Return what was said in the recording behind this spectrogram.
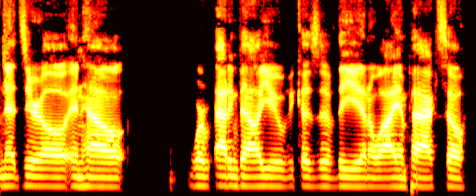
net zero and how we're adding value because of the NOI impact. So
